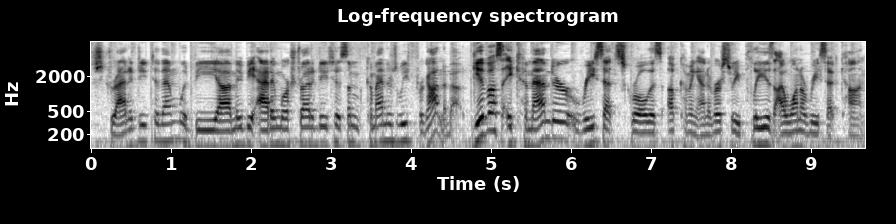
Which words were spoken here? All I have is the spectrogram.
strategy to them would be uh, maybe adding more strategy to some commanders we've forgotten about. Give us a commander reset scroll this upcoming anniversary please. I want to reset Khan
